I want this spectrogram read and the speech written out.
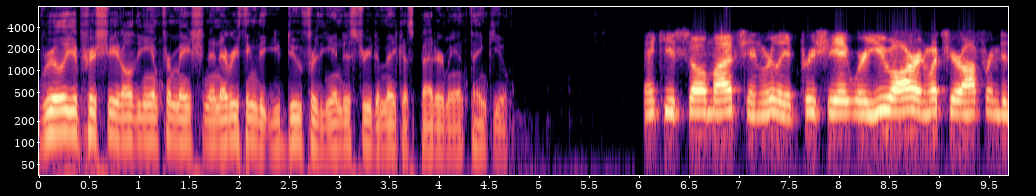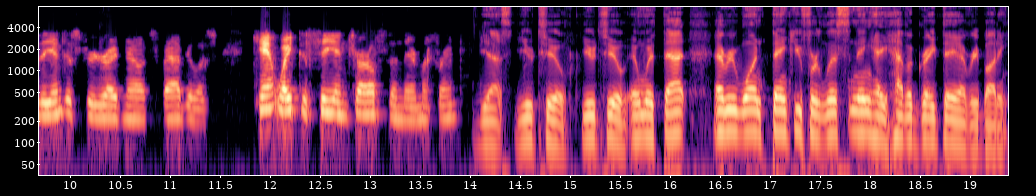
Really appreciate all the information and everything that you do for the industry to make us better, man. Thank you. Thank you so much and really appreciate where you are and what you're offering to the industry right now. It's fabulous. Can't wait to see you in Charleston there, my friend. Yes, you too. You too. And with that, everyone, thank you for listening. Hey, have a great day, everybody.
